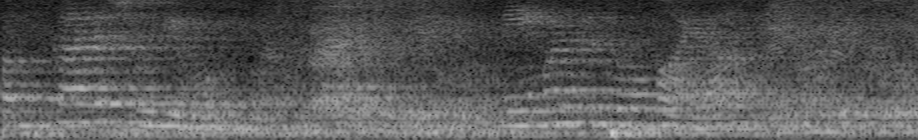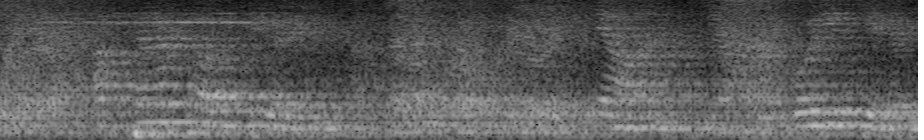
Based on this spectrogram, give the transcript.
സംസ്കാര ശൂന്യവും നിയമവിരുദ്ധവുമായ അത്തരം പ്രവൃത്തികളിൽ ഞാൻ ഒരിക്കലും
